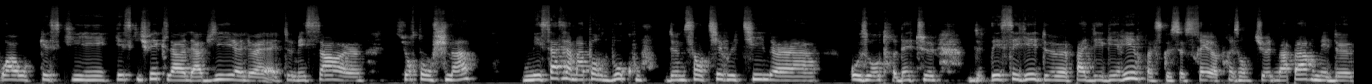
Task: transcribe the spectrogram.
waouh qu'est-ce qui qu'est-ce qui fait que la, vie elle te met ça sur ton chemin mais ça, ça m'apporte beaucoup de me sentir utile euh, aux autres, d'essayer de pas de les guérir parce que ce serait euh, présomptueux de ma part, mais de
